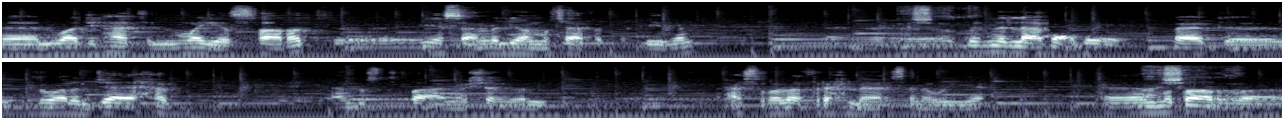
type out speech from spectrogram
الواجهات المميز صارت. يسع مليون مسافر تقريبا. ما شاء الله. بإذن الله بعد بعد زوال الجائحة عنده استطاعه انه يشغل 10000 رحلة سنوية. المطار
